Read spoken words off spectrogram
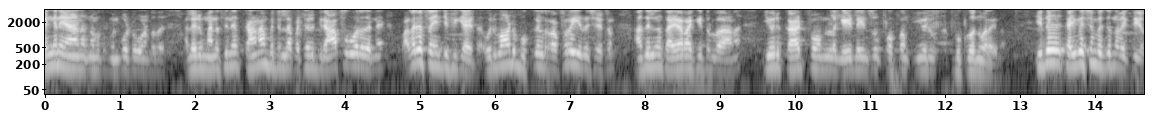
എങ്ങനെയാണ് നമുക്ക് മുൻപോട്ട് പോകേണ്ടത്? അല്ല ഒരു മനസ്സിനെ കാണാൻ പറ്റില്ല പക്ഷെ ഒരു ഗ്രാഫ് പോലെ തന്നെ വളരെ സയന്റിഫിക് ആയിട്ട് ഒരുപാട് ബുക്കുകൾ റെഫർ ചെയ്ത ശേഷം അതിൽ നിന്ന് തയ്യാറാക്കിയിട്ടുള്ളതാണ് ഈ ഒരു കാർഡ് ഫോമിലുള്ള ഗൈഡ് ലൈൻസും ഒപ്പം ഈ ഒരു ബുക്ക് എന്ന് പറയുന്നത്. ഇത് കൈവശം വെക്കുന്ന വ്യക്തികൾ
